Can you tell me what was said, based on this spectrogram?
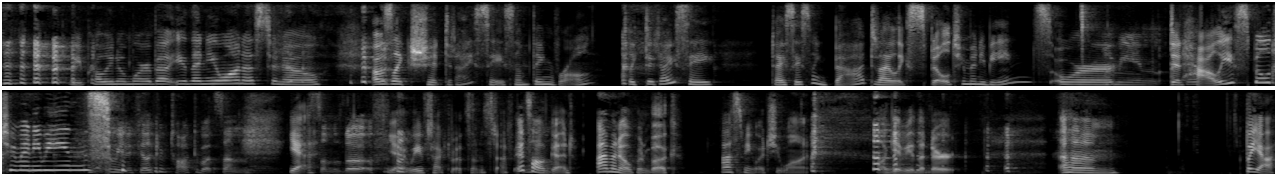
we probably know more about you than you want us to know. I was like, shit, did I say something wrong? Like, did I say, did I say something bad? Did I like spill too many beans? Or I mean, did Hallie spill too many beans? I mean, I feel like we've talked about some Yeah. some stuff. Yeah, we've talked about some stuff. It's all good. I'm an open book. Ask me what you want. I'll give you the dirt. Um but yeah,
